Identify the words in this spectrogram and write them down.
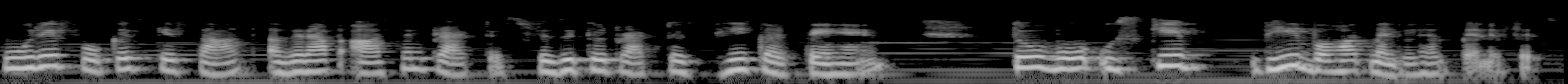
पूरे फोकस के साथ अगर आप आसन प्रैक्टिस फ़िज़िकल प्रैक्टिस भी करते हैं तो वो उसके भी बहुत मेंटल हेल्थ बेनिफिट्स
